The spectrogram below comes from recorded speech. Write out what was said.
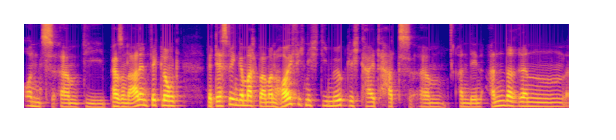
Und ähm, die Personalentwicklung wird deswegen gemacht, weil man häufig nicht die Möglichkeit hat, ähm, an den anderen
